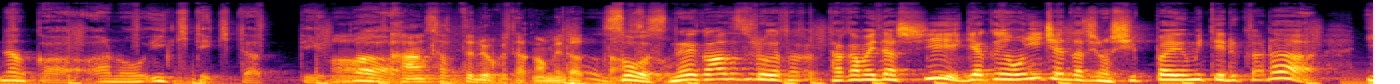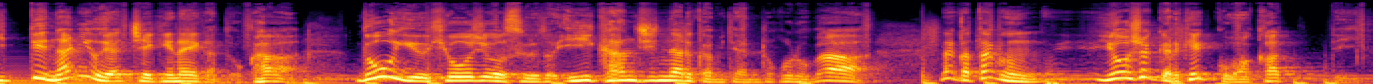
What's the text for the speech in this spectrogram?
なんかあの生きてきたっていうのがあ観察力高めだったそうですね。観察力が高めだし逆にお兄ちゃんたちの失敗を見てるから一体何をやっちゃいけないかとかどういう表情をするといい感じになるかみたいなところがなんか多分幼少期から結構分かっていて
